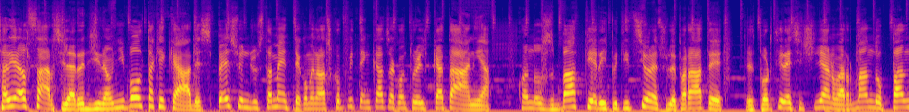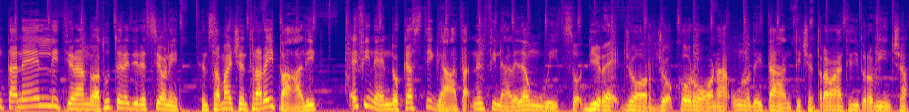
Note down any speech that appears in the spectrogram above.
Sa rialzarsi la regina ogni volta che cade, spesso ingiustamente come nella sconfitta in casa contro il Catania, quando sbatti a ripetizione sulle parate del portiere siciliano Armando Pantanelli, tirando da tutte le direzioni senza mai centrare i pali, e finendo castigata nel finale da un guizzo di Re Giorgio Corona, uno dei tanti centravanti di provincia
